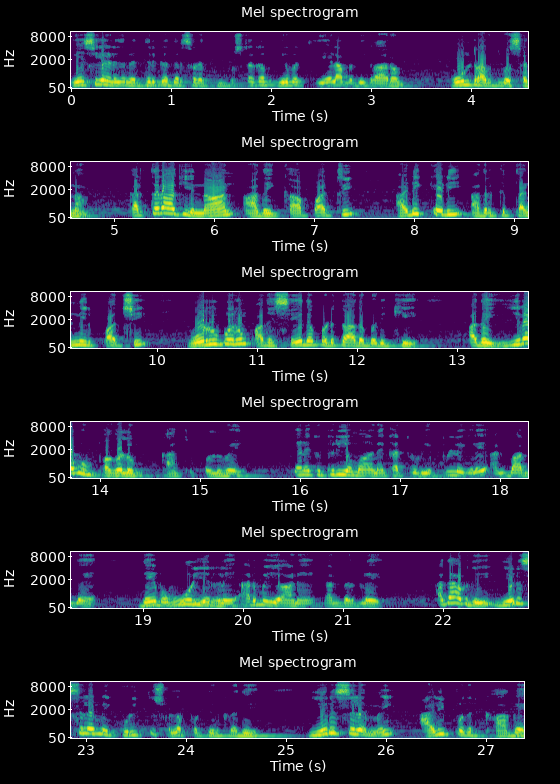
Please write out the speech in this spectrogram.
ஏசியா எழுதின திருக்க தரிசனத்தின் புஸ்தகம் இருபத்தி ஏழாம் அதிகாரம் மூன்றாவது வசனம். கர்த்தராகிய நான் அதை காப்பாற்றி அடிக்கடி அதற்கு தண்ணீர் பாய்ச்சி ஒருவரும் அதை சேதப்படுத்தாதபடிக்கு அதை இரவும் பகலும் காத்துக்கொள்வேன் எனக்கு பிரியமான கர்த்தருடைய பிள்ளைகளே அன்பார்ந்த தேவ ஊழியர்களே அருமையான நண்பர்களே அதாவது எருசலமை குறித்து சொல்லப்பட்டிருக்கிறது. எருசலமை அழிப்பதற்காக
